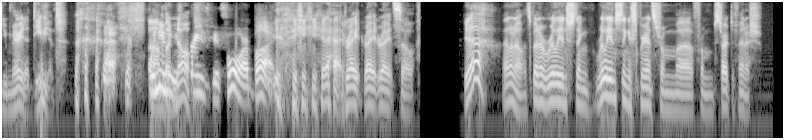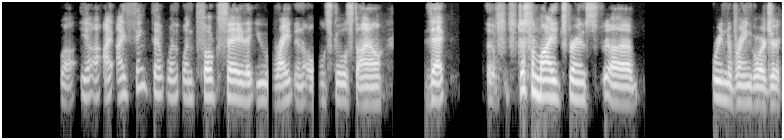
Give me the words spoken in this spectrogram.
you married a deviant." we Um, knew but he was no. strange before, but yeah, right, right, right. So, yeah, I don't know. It's been a really interesting, really interesting experience from uh, from start to finish. Well, yeah, I, I think that when, when folks say that you write in old school style, that uh, just from my experience uh, reading the Brain Gorger,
